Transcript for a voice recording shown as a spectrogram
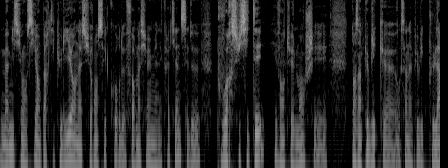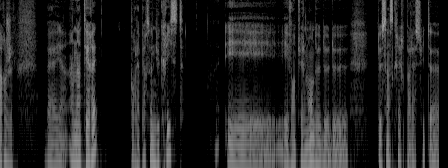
ma mission aussi en particulier en assurant ces cours de formation humaine et chrétienne, c'est de pouvoir susciter éventuellement chez, dans un public, euh, au sein d'un public plus large, ben, un intérêt pour la personne du Christ et éventuellement de, de, de, s'inscrire par la suite euh,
